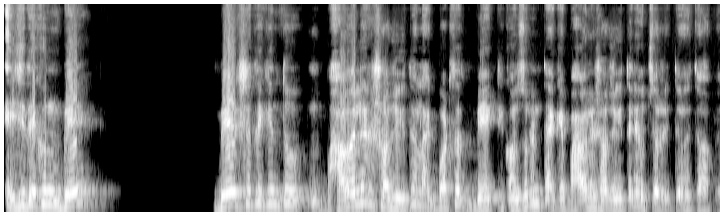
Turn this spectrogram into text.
এই যে দেখুন, বে বে এর সাথে কিন্তু ভাওয়েলের সহযোগিতা লাগবে। অর্থাৎ বে একটি কনসোনেন্ট তাকে ভাওয়েলের সহযোগিতা নিয়ে উচ্চারিত হতে হবে।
